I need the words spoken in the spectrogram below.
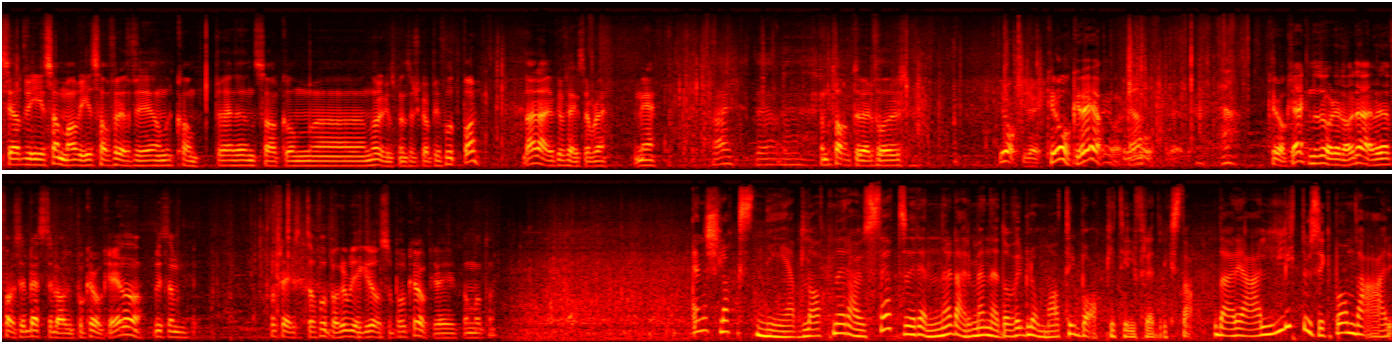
Se at vi i samme avis har for en, kamp, en sak om uh, norgesmesterskapet i fotball. Der er jo ikke Fredrikstad ble med. Nei, det... De tapte vel for Kråkerøy. Kråkerøy, ja. ja. Kråkerøy er ikke noe dårlig lag. Det er vel faktisk det beste laget på Kråkerøy. da. Hvis de for Fredrikstad fotballklubb ligger også på Kråkerøy, på en måte. En slags nedlatende raushet renner dermed nedover Glomma tilbake til Fredrikstad. Der jeg er litt usikker på om det er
